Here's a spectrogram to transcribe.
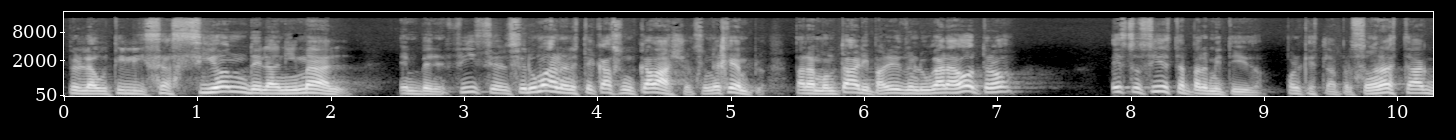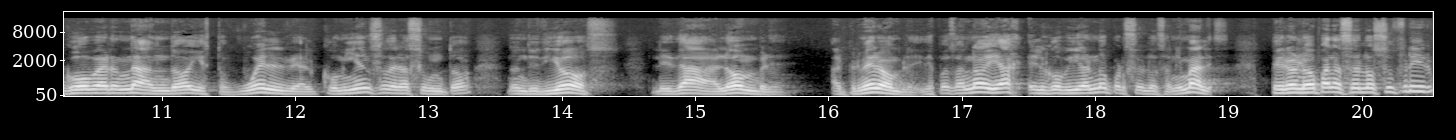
Pero la utilización del animal en beneficio del ser humano, en este caso un caballo, es un ejemplo, para montar y para ir de un lugar a otro, eso sí está permitido, porque la persona está gobernando, y esto vuelve al comienzo del asunto, donde Dios le da al hombre, al primer hombre, y después a Noyaj, el gobierno por sobre los animales pero no para hacerlo sufrir,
